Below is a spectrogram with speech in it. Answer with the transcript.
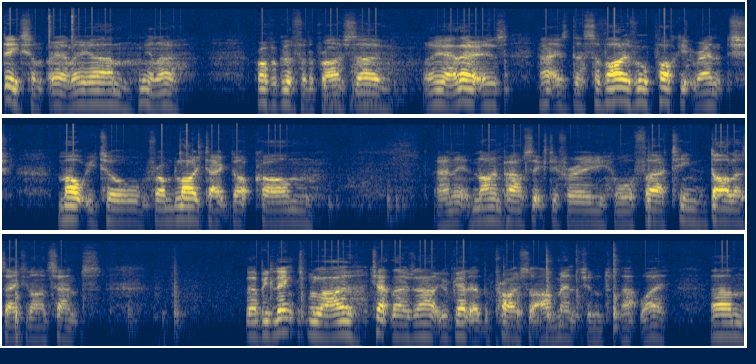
decent really, um, you know, proper good for the price. So, well, yeah, there it is. That is the Survival Pocket Wrench multi-tool from Lightake.com and it's £9.63 or $13.89. There'll be links below, check those out, you'll get it at the price that I've mentioned that way. Um,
